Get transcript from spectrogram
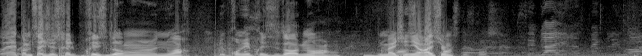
Ouais, comme ça, je serai le président euh, noir. Le premier président noir de ma génération. C'est bien, il respecte les morts.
